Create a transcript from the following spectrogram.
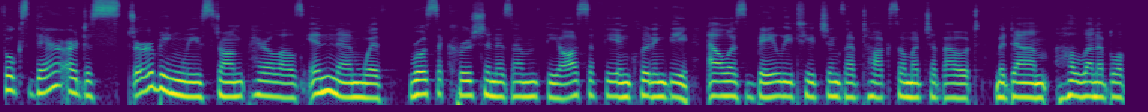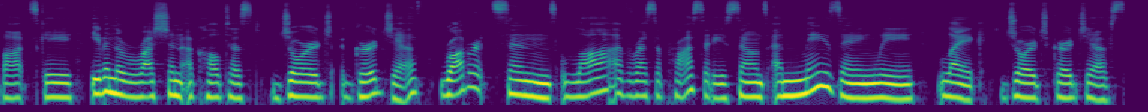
Folks, there are disturbingly strong parallels in them with Rosicrucianism, theosophy, including the Alice Bailey teachings I've talked so much about, Madame Helena Blavatsky, even the Russian occultist George Gurdjieff. Robertson's law of reciprocity sounds amazingly like George Gurdjieff's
